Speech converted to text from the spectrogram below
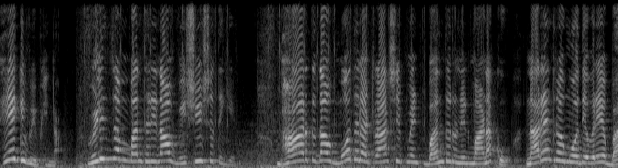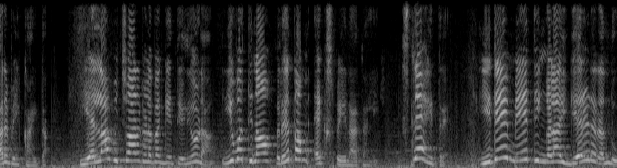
ಹೇಗೆ ವಿಭಿನ್ನ? ವಿಳಿಂಜಂ ಬಂದರಿನ ವಿಶೇಷತೆ ಭಾರತದ ಮೊದಲ ಟ್ರಾನ್ಸ್ಶಿಪ್ಮೆಂಟ್ ಬಂದರು ನಿರ್ಮಾಣಕ್ಕೂ ನರೇಂದ್ರ ಮೋದಿ ಅವರೇ ಬರಬೇಕಾಯ್ತ. ಎಲ್ಲಾ ವಿಚಾರಗಳ ಬಗ್ಗೆ ತಿಳಿಯೋಣ ಇವತ್ತಿನ ರಿತಮ್ ಎಕ್ಸ್ಪ್ಲೇನರ್ನಲ್ಲಿ. ಸ್ನೇಹಿತರೆ, ಇದೇ ಮೇ ತಿಂಗಳ ಎರಡರಂದು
